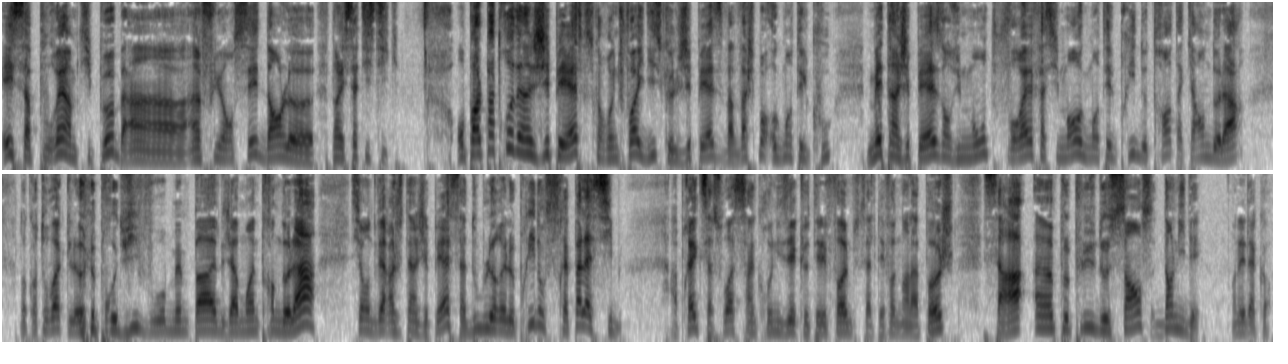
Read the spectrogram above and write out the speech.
et ça pourrait un petit peu ben, influencer dans le dans les statistiques. On parle pas trop d'un GPS parce qu'encore une fois ils disent que le GPS va vachement augmenter le coût. Mettre un GPS dans une montre pourrait facilement augmenter le prix de 30 à 40 dollars. Donc quand on voit que le, produit vaut même pas déjà moins de 30 dollars, si on devait rajouter un GPS, ça doublerait le prix, donc ce serait pas la cible. Après que ça soit synchronisé avec le téléphone, parce que ça le téléphone dans la poche, ça a un peu plus de sens dans l'idée. On est d'accord.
